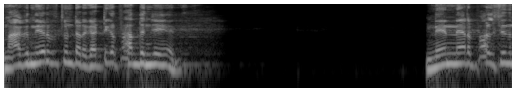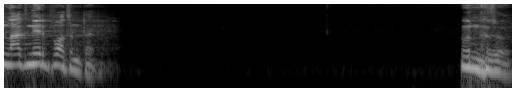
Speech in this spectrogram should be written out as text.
నాకు నేర్పుతుంటారు గట్టిగా ప్రార్థన చేయండి. నేను నేర్పాల్సింది నాకు నేర్పోతుంటారు ఉన్నారు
